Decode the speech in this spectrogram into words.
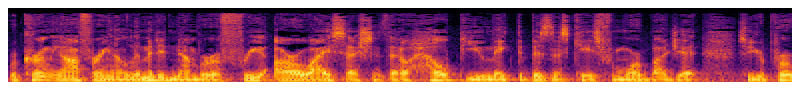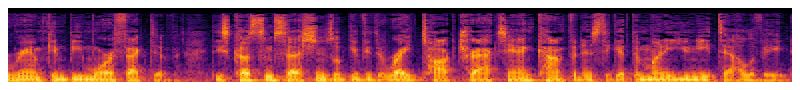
We're currently offering a limited number of free ROI sessions that'll help you make the business case for more budget so your program can be more effective. These custom sessions will give you the right talk tracks and confidence to get the money you need to elevate.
